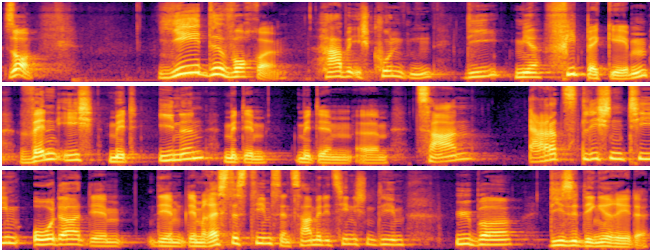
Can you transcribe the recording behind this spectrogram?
So, jede Woche habe ich Kunden, die mir Feedback geben, wenn ich mit ihnen, mit dem, mit dem ähm, zahnärztlichen Team oder dem, dem, dem Rest des Teams, dem zahnmedizinischen Team, über diese Dinge rede.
